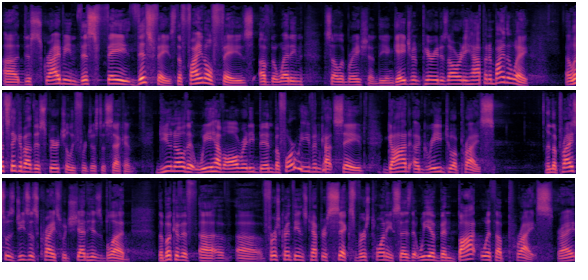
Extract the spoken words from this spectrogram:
uh, describing this phase, this phase, the final phase of the wedding celebration. The engagement period has already happened. And by the way, let's think about this spiritually for just a second. Do you know that we have already been, before we even got saved, God agreed to a price? And the price was Jesus Christ would shed his blood. The book of uh, uh, 1 Corinthians, chapter 6, verse 20 says that we have been bought with a price, right?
